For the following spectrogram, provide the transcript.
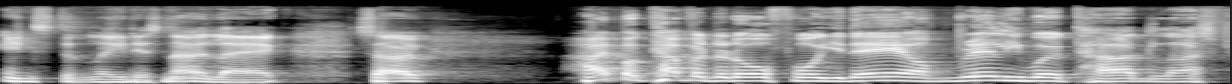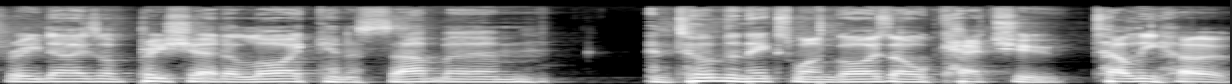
instantly. There's no lag. So Hope I covered it all for you there. I've really worked hard the last three days. I appreciate a like and a sub. Um, until the next one, guys, I'll catch you. Tally ho.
